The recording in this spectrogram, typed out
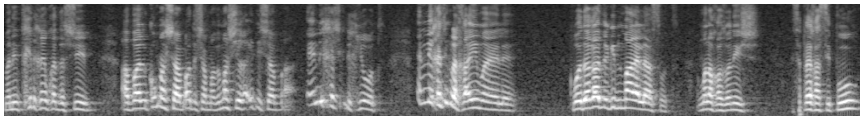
ואני אתחיל חיים חדשים. אבל כל מה שעברתי שם ומה שראיתי שם, אין לי חשק לחיות. אין לי חשק לחיים האלה. כבוד הרב יגיד מה עליי לעשות. אמר לו החזון איש, אספר לך סיפור,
